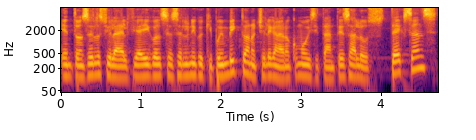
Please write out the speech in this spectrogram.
Entonces los Philadelphia Eagles es el único equipo invicto. Anoche le ganaron como visitantes a los Texans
